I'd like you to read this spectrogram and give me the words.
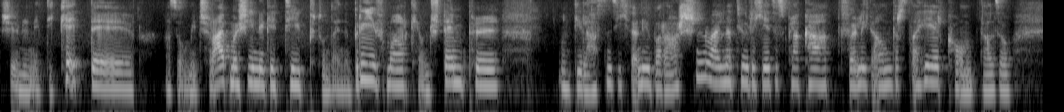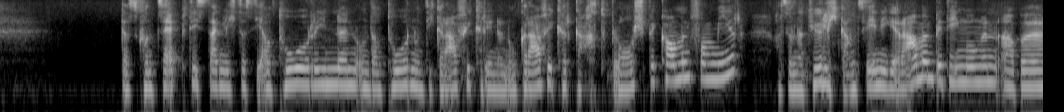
schönen Etikette, also mit Schreibmaschine getippt und einer Briefmarke und Stempel. Und die lassen sich dann überraschen, weil natürlich jedes Plakat völlig anders daherkommt. Also das Konzept ist eigentlich, dass die Autorinnen und Autoren und die Grafikerinnen und Grafiker carte blanche bekommen von mir. Also natürlich ganz wenige Rahmenbedingungen, aber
